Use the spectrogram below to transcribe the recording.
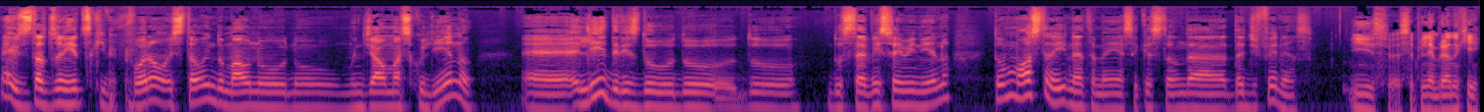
É, e os Estados Unidos que foram, estão indo mal no, no Mundial masculino, é, líderes do, do, do, do Sevens feminino, então mostra aí, né, também essa questão da, da diferença. Isso, é sempre lembrando que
